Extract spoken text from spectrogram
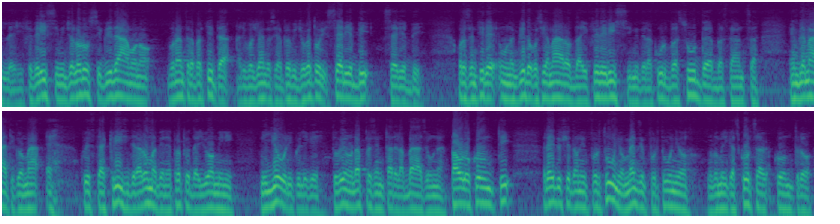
i federissimi giallorossi gridavano durante la partita, rivolgendosi ai propri giocatori, Serie B, Serie B. Ora sentire un grido così amaro dai federissimi della curva sud è abbastanza emblematico, ma eh, questa crisi della Roma viene proprio dagli uomini migliori, quelli che dovevano rappresentare la base, un Paolo Conti, reduce da un infortunio, un mezzo infortunio la domenica scorsa contro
